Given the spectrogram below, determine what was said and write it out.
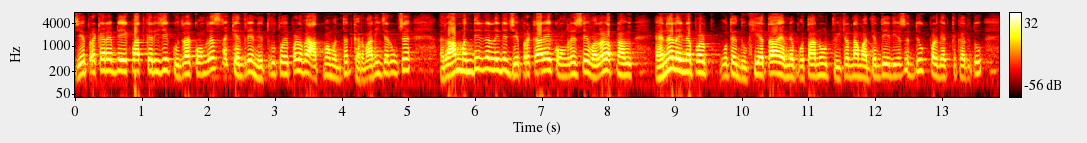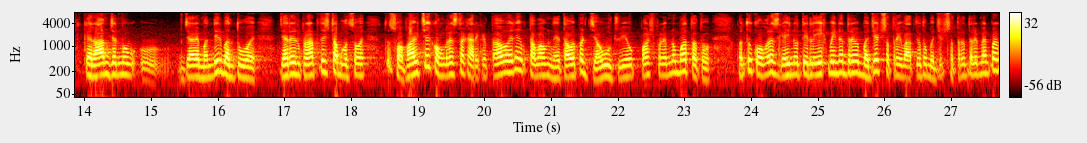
જે પ્રકારે એમને એક વાત કરી છે, ગુજરાત કોંગ્રેસના કેન્દ્રીય નેતૃત્વએ પણ હવે આત્મમંથન કરવાની જરૂર છે. રામ મંદિરને લઈને જે પ્રકારે કોંગ્રેસે વલણ અપનાવ્યું, એને લઈને પણ પોતે દુઃખી હતા. એમને પોતાનું ટ્વિટરના માધ્યમથી એ દિવસે દુઃખ પણ વ્યક્ત કર્યું હતું કે રામ જન્મ જ્યારે મંદિર બનતું હોય જ્યારે એનું પ્રાણ પ્રતિષ્ઠા મહોત્સવ હોય, તો સ્વાભાવિક છે કોંગ્રેસના કાર્યકર્તાઓ અને તમામ નેતાઓએ પણ જવું જોઈએ એવો સ્પષ્ટ પણ એમનો મત હતો. પરંતુ કોંગ્રેસ ગઈ નહોતી એટલે એક મહિના દરમિયાન બજેટ સત્રની વાત કરીએ તો બજેટ સત્ર દરમિયાન પણ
